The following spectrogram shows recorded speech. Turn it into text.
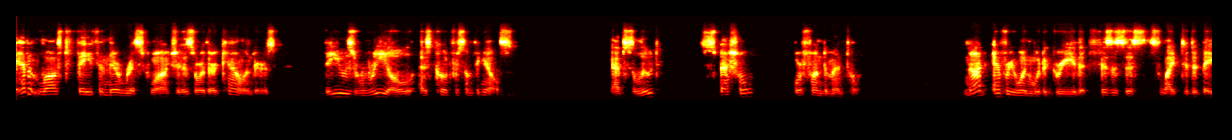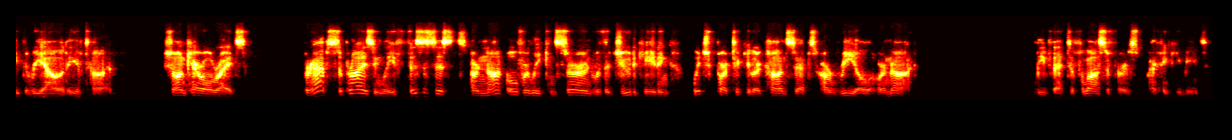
They haven't lost faith in their wristwatches or their calendars. They use real as code for something else absolute, special, or fundamental. Not everyone would agree that physicists like to debate the reality of time. Sean Carroll writes Perhaps surprisingly, physicists are not overly concerned with adjudicating which particular concepts are real or not. Leave that to philosophers, I think he means.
